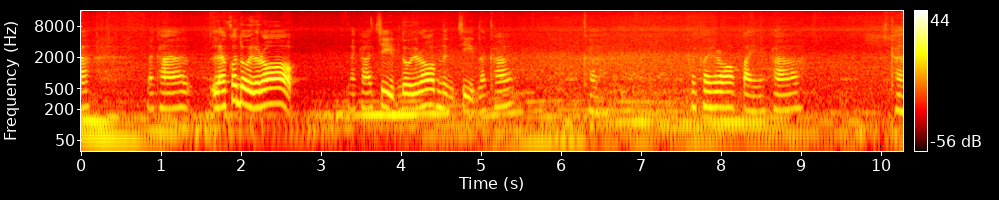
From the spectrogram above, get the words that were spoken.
ะนะคะ แล้วก็โดยรอบนะคะ จีบโดยรอบหนึ่งจีบนะคะค่ะค่อยๆรอบไปนะคะค่ะ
